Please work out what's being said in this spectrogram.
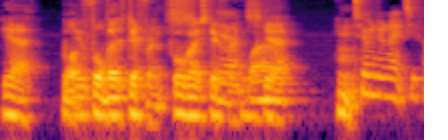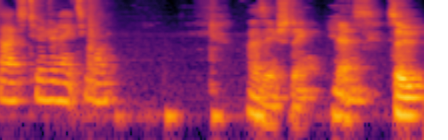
yeah. What, four votes difference? Four votes difference. Wow. Yeah. Hmm. 285 to 281. That's interesting. Yes. So,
